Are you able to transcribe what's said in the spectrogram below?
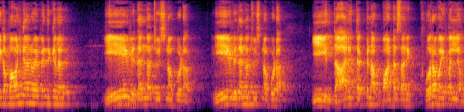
ఇక పవన్ కళ్యాణ్ వైపు ఎందుకు వెళ్ళాలి? ఏ విధంగా చూసినా కూడా ఏ విధంగా చూసినా కూడా ఈ దారి తప్పిన బాటసారి ఘోర వైఫల్యం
